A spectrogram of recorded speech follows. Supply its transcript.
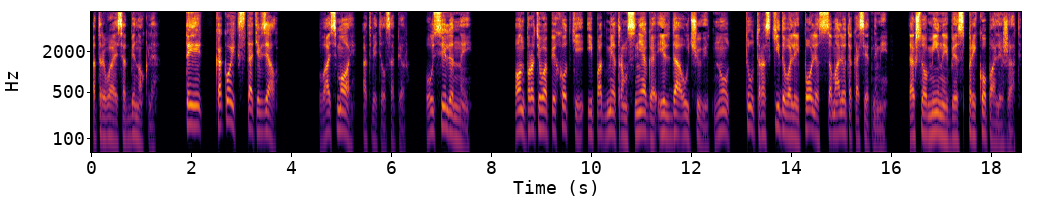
отрываясь от бинокля. Ты какой, кстати, взял?» «Восьмой», — ответил сапер. «Усиленный. Он противопехотки и под метром снега и льда учует. Ну, тут раскидывали поле с самолета кассетными. Так что мины без прикопа лежат.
